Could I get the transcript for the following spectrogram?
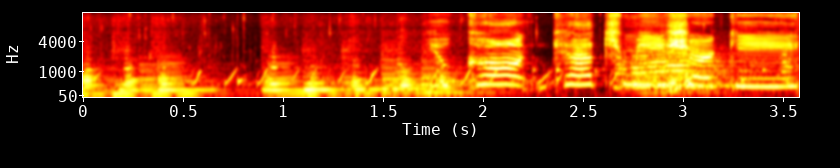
You can't catch me, Sharky.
